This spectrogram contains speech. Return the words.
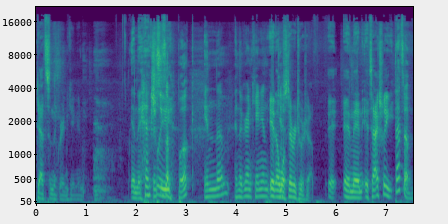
Deaths in the Grand Canyon, and they This actually is a book in them in the Grand Canyon. in almost every tour shop. It, and then it's actually That's a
